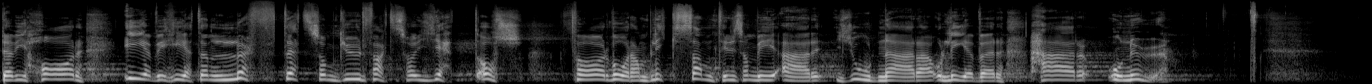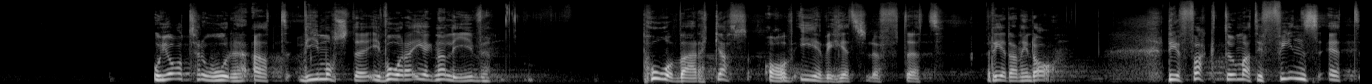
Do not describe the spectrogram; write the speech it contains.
Där vi har evigheten, löftet som Gud faktiskt har gett oss för våran blick samtidigt som vi är jordnära och lever här och nu. Och jag tror att vi måste i våra egna liv påverkas av evighetslöftet redan idag. Det faktum att det finns ett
